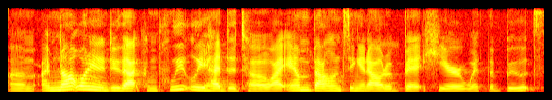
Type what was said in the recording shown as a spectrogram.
um, I'm not wanting to do that completely head to toe. I am balancing it out a bit here with the boots,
